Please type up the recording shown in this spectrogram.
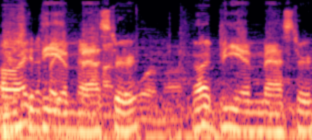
All I'm right, just BM you've had time to Master. warm up. All right, BM Master.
